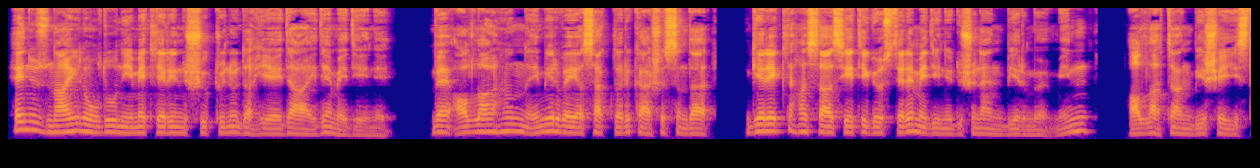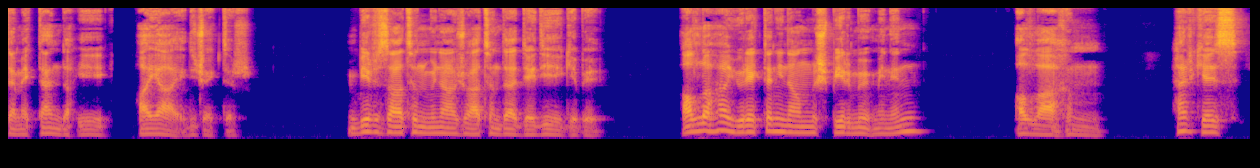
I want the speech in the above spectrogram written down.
Henüz nail olduğu nimetlerin şükrünü dahi eda edemediğini ve Allah'ın emir ve yasakları karşısında gerekli hassasiyeti gösteremediğini düşünen bir mümin, Allah'tan bir şey istemekten dahi haya edecektir. Bir zatın münacatında dediği gibi, Allah'a yürekten inanmış bir müminin, Allah'ım, herkes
